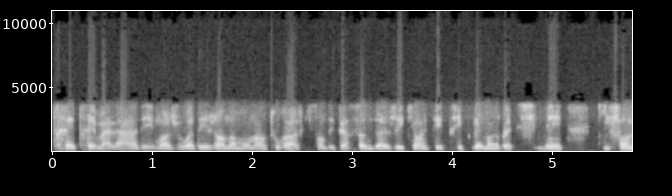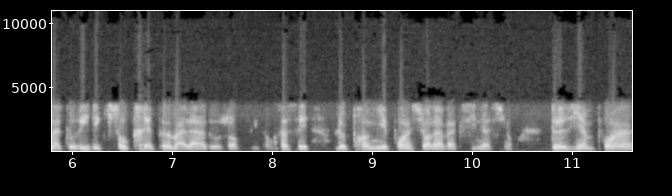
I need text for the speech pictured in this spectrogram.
très, très malade. Et moi, je vois des gens dans mon entourage qui sont des personnes âgées qui ont été triplement vaccinées, qui font la COVID et qui sont très peu malades aujourd'hui. Donc ça, c'est le premier point sur la vaccination. Deuxième point,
